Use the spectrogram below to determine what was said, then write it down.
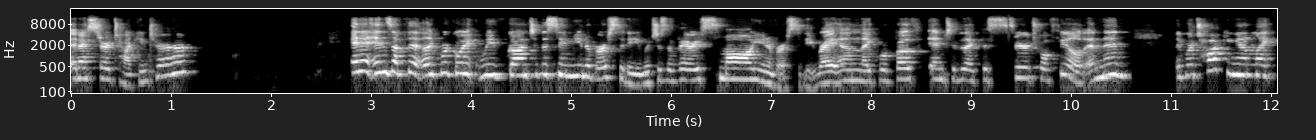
and i started talking to her and it ends up that like we're going we've gone to the same university which is a very small university right? And like we're both into like the spiritual field. And then like we're talking and I'm like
